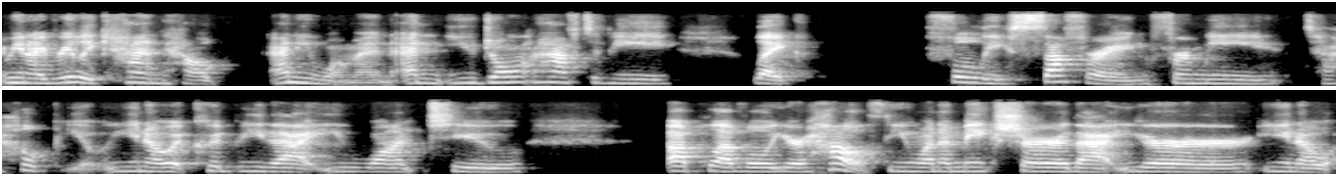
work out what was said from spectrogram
I mean, I really can help any woman. And you don't have to be like fully suffering for me to help you. You know, it could be that you want to up level your health you want to make sure that you're you know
